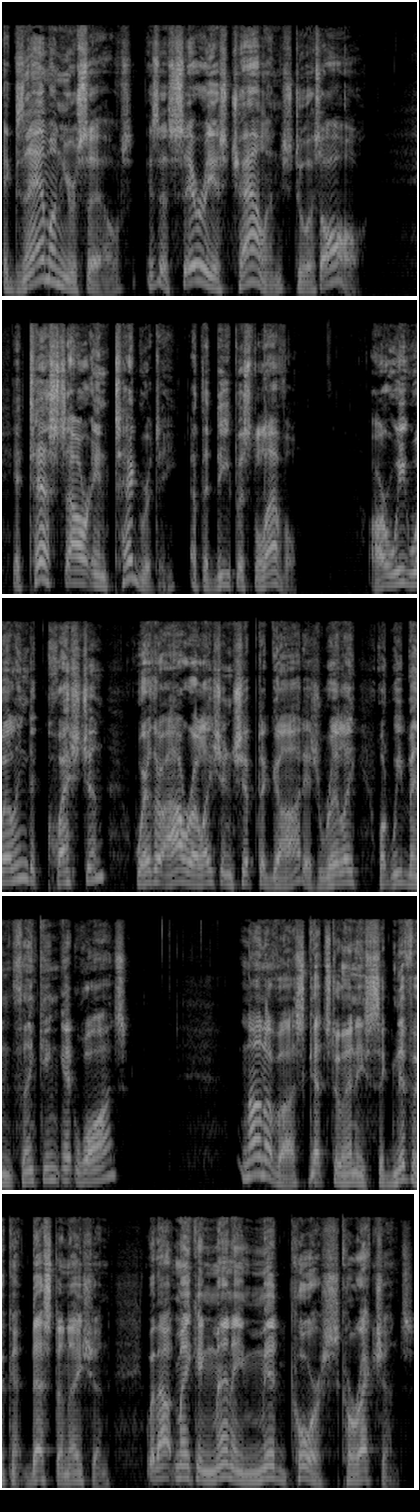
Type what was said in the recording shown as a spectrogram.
examine yourselves is a serious challenge to us all. It tests our integrity at the deepest level. Are we willing to question whether our relationship to God is really what we've been thinking it was? None of us gets to any significant destination without making many mid course corrections.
